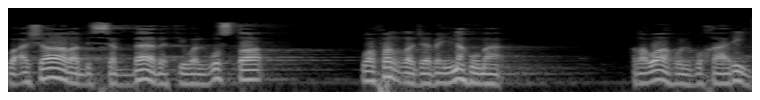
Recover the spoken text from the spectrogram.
وأشار بالسبابة والوسطى وفرج بينهما. رواه البخاري.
